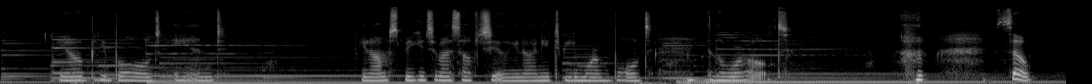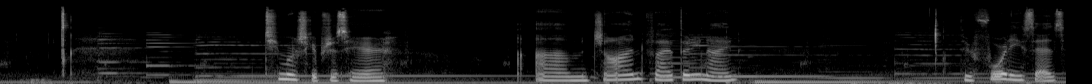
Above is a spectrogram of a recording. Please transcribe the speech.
You know, be bold and you know, I'm speaking to myself too. You know, I need to be more bold in the world. so, two more scriptures here. Um, John 5:39 through 40 says,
